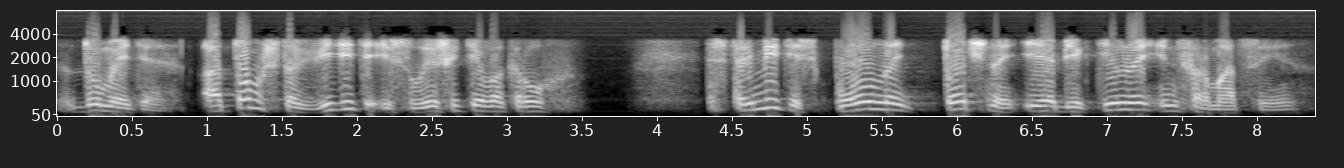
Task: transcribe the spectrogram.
Думайте о том, что видите и слышите вокруг. Стремитесь к полной, точной и объективной информации –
